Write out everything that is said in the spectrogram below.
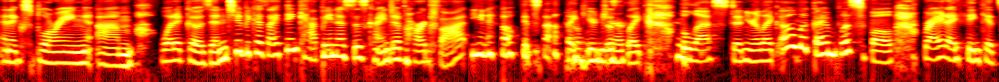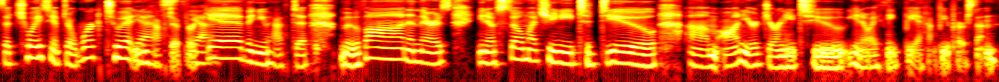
and exploring um, what it goes into because I think happiness is kind of hard fought. You know, it's not like oh, you're just like blessed and you're like, oh look, I'm blissful, right? I think it's a choice. You have to work to it. Yes, you have to forgive, and you have to move on. And there's you know so much you need to do um, on your journey to, you know, I think be a happy person.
